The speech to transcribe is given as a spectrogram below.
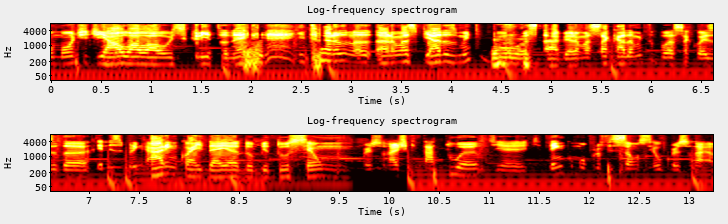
um monte de au, au, au escrito, né, então eram, eram umas piadas muito boas, sabe, era uma sacada muito boa essa coisa da, eles brincarem com a ideia do Bidu ser um personagem que tá atuando, que, que tem como profissão ser um personagem,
